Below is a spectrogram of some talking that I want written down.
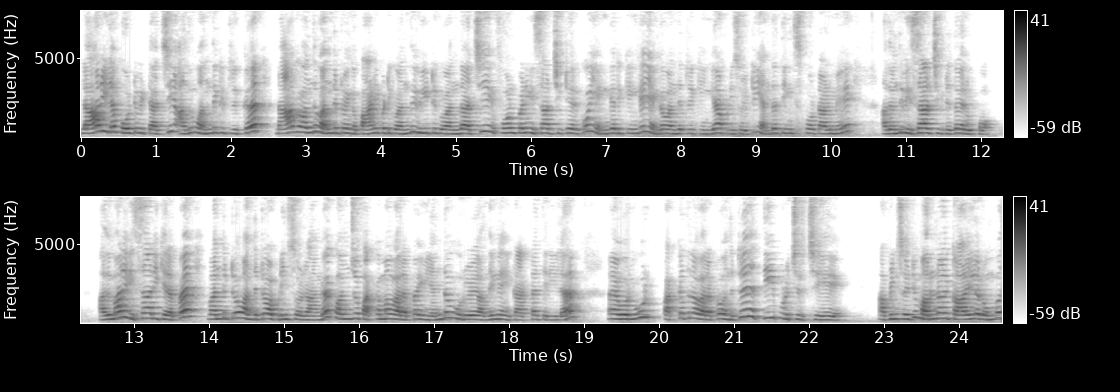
லாரியில் போட்டு விட்டாச்சு. அதுவும் வந்துக்கிட்டு இருக்கு. நாங்கள் வந்து வந்துட்டோம். எங்கள் பானிப்பட்டிக்கு வந்து வீட்டுக்கு வந்தாச்சு. ஃபோன் பண்ணி விசாரிச்சுக்கிட்டே இருக்கோம். எங்கே இருக்கீங்க? எங்கே வந்துட்டுருக்கீங்க அப்படின்னு சொல்லிட்டு எந்த திங்ஸ் போட்டாலுமே அதை வந்து விசாரிச்சுக்கிட்டு தான் இருப்போம். அது மாதிரி விசாரிக்கிறப்ப வந்துட்டோம் வந்துட்டோம் அப்படின்னு சொல்கிறாங்க கொஞ்சம் பக்கமாக வரப்ப எந்த ஊர் அதுங்க எனக்கு கரெக்டாக தெரியல. ஒரு ஊர் பக்கத்தில் வரப்ப வந்துட்டு தீ பிடிச்சிருச்சு அப்படின்னு சொல்லிட்டு மறுநாள் காலையில் ரொம்ப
